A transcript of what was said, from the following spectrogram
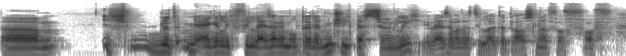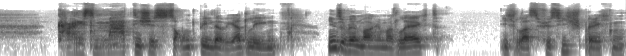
Ähm, ich würde mir eigentlich viel leisere Motorräder wünschen, ich persönlich. Ich weiß aber, dass die Leute draußen auf, auf, auf charismatische Soundbilder Wert legen. Insofern mache ich mir es leicht. Ich lasse für sich sprechen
